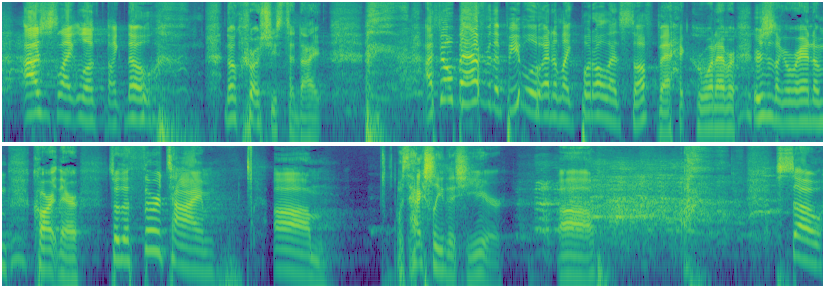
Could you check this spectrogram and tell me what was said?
I was just like, look, like no, no groceries tonight. I feel bad for the people who had to like put all that stuff back or whatever. There's just like a random cart there. So the third time um, was actually this year. Uh, so,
